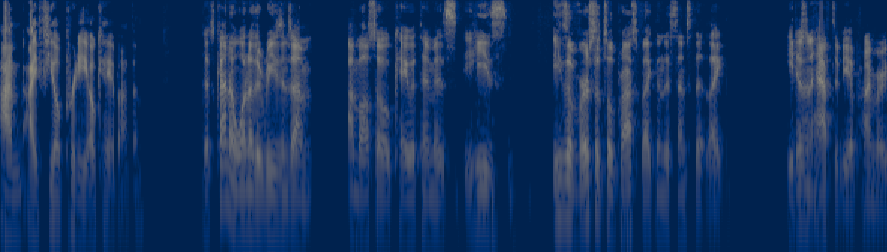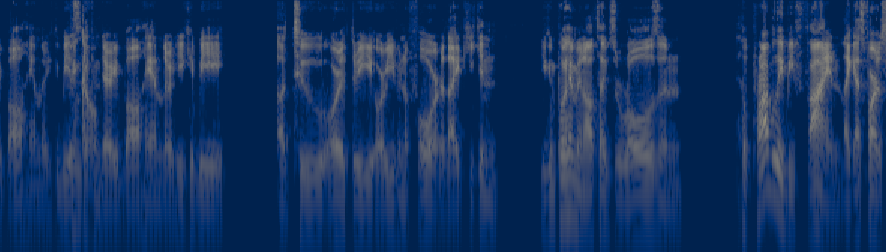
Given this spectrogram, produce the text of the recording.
I'm I feel pretty okay about them. That's kind of one of the reasons I'm I'm also okay with him is he's he's a versatile prospect in the sense that like he doesn't have to be a primary ball handler. He could be a Bingo. secondary ball handler. He could be a two or a three or even a four. Like he can, you can put him in all types of roles, and he'll probably be fine. Like as far as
